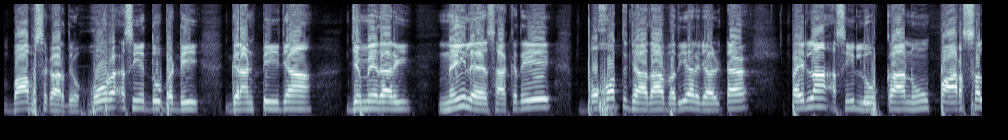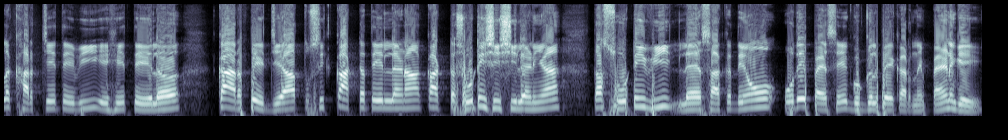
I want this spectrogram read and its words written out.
ਵਾਪਸ ਕਰ ਦਿਓ। ਹੋਰ ਅਸੀਂ ਇਦੋਂ ਵੱਡੀ ਗਾਰੰਟੀ ਜਾਂ ਜ਼ਿੰਮੇਵਾਰੀ ਨਹੀਂ ਲੈ ਸਕਦੇ। ਬਹੁਤ ਜ਼ਿਆਦਾ ਵਧੀਆ ਰਿਜ਼ਲਟ ਹੈ। ਪਹਿਲਾਂ ਅਸੀਂ ਲੋਕਾਂ ਨੂੰ ਪਾਰਸਲ ਖਰਚੇ ਤੇ ਵੀ ਇਹ ਤੇਲ ਘਰ ਭੇਜਿਆ। ਤੁਸੀਂ ਘੱਟ ਤੇਲ ਲੈਣਾ, ਘੱਟ ਛੋਟੀ ਸ਼ੀਸ਼ੀ ਲੈਣੀ ਆ ਤਾਂ ਛੋਟੀ ਵੀ ਲੈ ਸਕਦੇ ਹੋ। ਉਹਦੇ ਪੈਸੇ ਗੂਗਲ ਪੇ ਕਰਨੇ ਪੈਣਗੇ।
